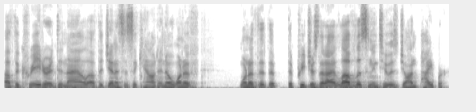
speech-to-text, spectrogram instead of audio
of the Creator, a denial of the Genesis account. I know one of one of the, the, the, preachers that I love listening to is John Piper.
